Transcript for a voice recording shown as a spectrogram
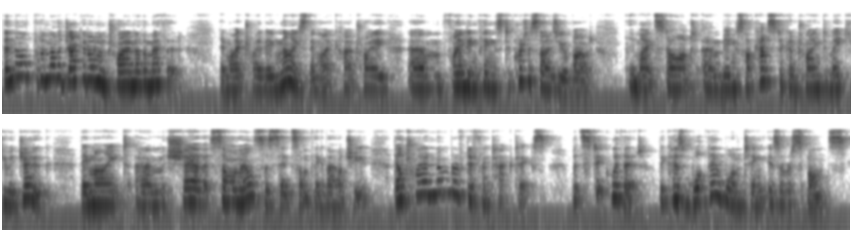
then they'll put another jacket on and try another method. They might try being nice. They might try um, finding things to criticize you about. They might start um, being sarcastic and trying to make you a joke. They might um, share that someone else has said something about you. They'll try a number of different tactics. But stick with it because what they're wanting is a response.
